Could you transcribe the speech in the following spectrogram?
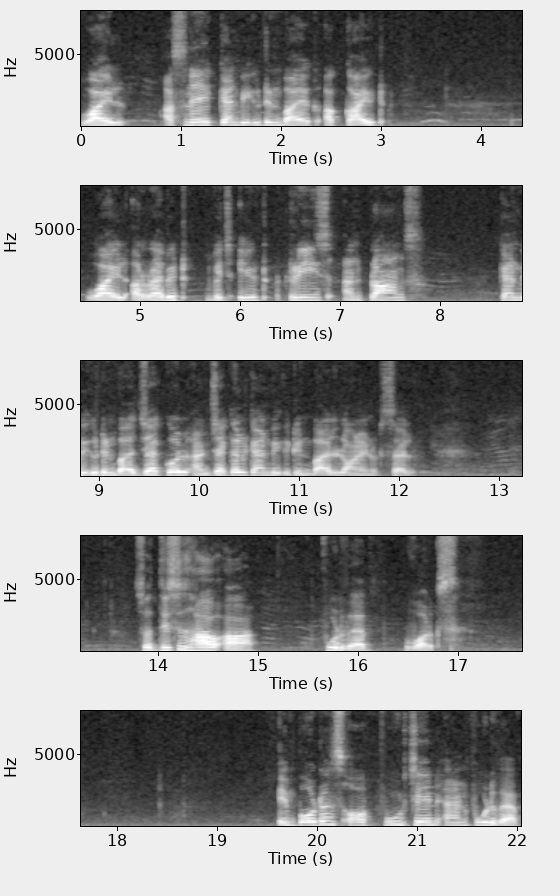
While a snake can be eaten by a kite, while a rabbit which eat trees and plants can be eaten by jackal and jackal can be eaten by lion itself. So this is how a food web works. Importance of food chain and food web.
